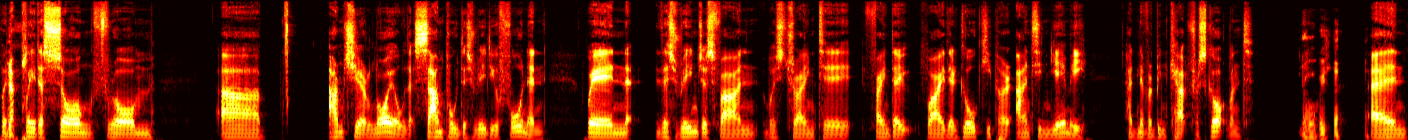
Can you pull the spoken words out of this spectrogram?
when I played a song from uh, Armchair Loyal that sampled this radio phone in when this Rangers fan was trying to find out why their goalkeeper, Antti Niemi, had never been capped for Scotland. Oh yeah. And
